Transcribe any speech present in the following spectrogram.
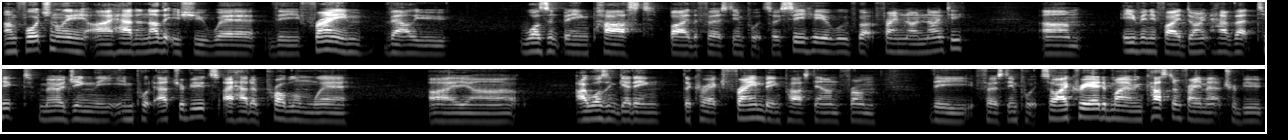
unfortunately I had another issue where the frame value wasn't being passed by the first input. So see here we've got frame 990. Um, even if I don't have that ticked, merging the input attributes, I had a problem where I, uh, I wasn't getting the correct frame being passed down from the first input. So I created my own custom frame attribute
